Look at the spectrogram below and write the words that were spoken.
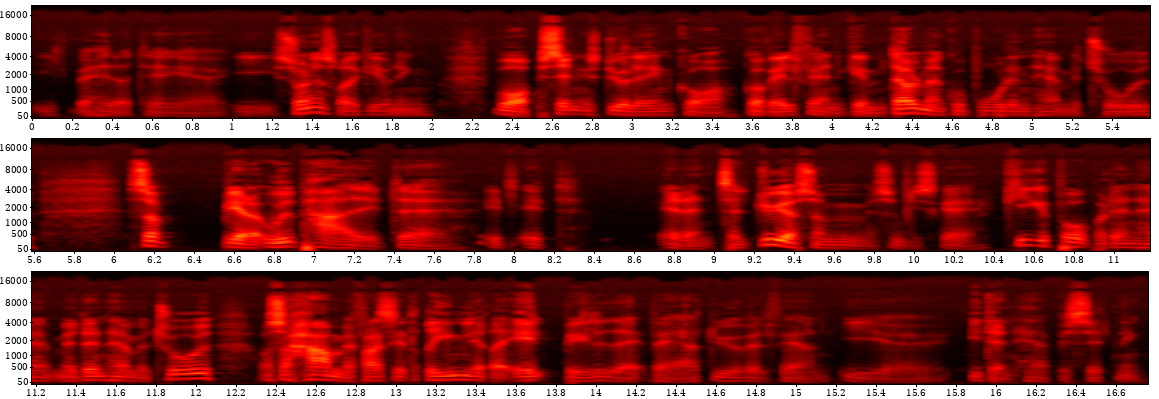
i hvad hedder det, øh, i sundhedsrådgivningen, hvor besætningsdyrlægen går, går velfærden igennem. Der vil man kunne bruge den her metode. Så bliver der udpeget et, øh, et, et, et antal dyr, som, som de skal kigge på, på den her, med den her metode, og så har man faktisk et rimelig reelt billede af, hvad er dyrevelfærden i, øh, i den her besætning.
